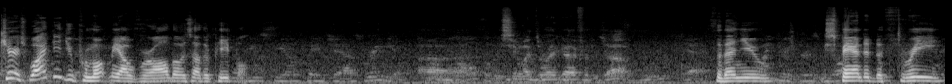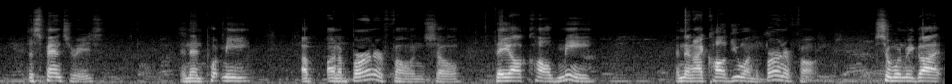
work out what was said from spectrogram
Curious, why did you promote me over all those other people? Uh, you seem like the right guy for the job. So then you expanded to three dispensaries and then put me up on a burner phone so they all called me and then I called you on the burner phone. So when we got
